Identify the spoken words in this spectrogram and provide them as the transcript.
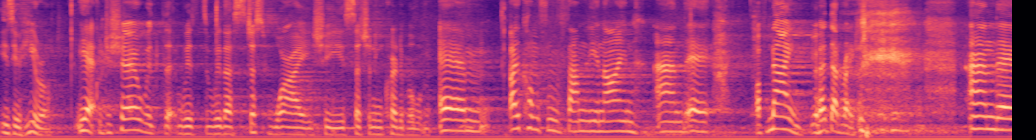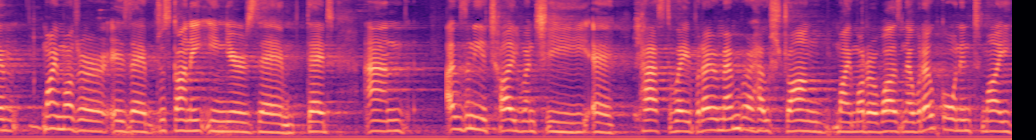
is your hero. Yeah. Could you share with, with, with us just why she is such an incredible woman? Um, I come from a family of nine, and uh, of nine, you heard that right. and um, my mother is um, just gone 18 years um, dead, and I was only a child when she uh, passed away. But I remember how strong my mother was. Now, without going into my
